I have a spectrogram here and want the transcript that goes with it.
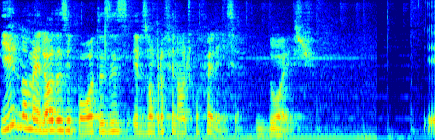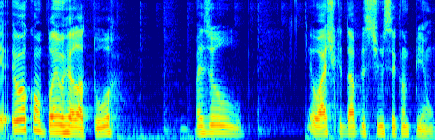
E na melhor das hipóteses, eles vão pra final de conferência do Oeste. Eu- acompanho o relator, mas eu eu acho que dá pra esse time ser campeão.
